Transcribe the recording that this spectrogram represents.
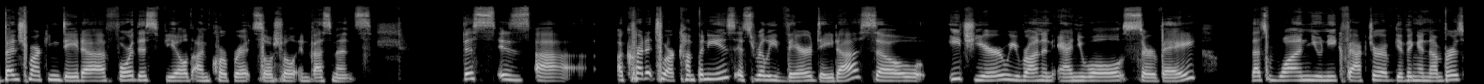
benchmarking data for this field on corporate social investments. This is uh, a credit to our companies. It's really their data. So each year we run an annual survey. That's one unique factor of giving in numbers.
